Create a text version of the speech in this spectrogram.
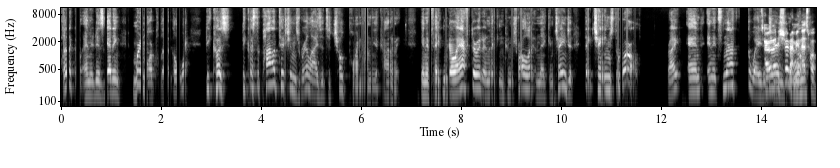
political, and it is getting more and more political because because the politicians realize it's a choke point on the economy. And if they can go after it and they can control it and they can change it, they change the world, right? And and it's not the way. To oh, they should. The I mean, that's what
